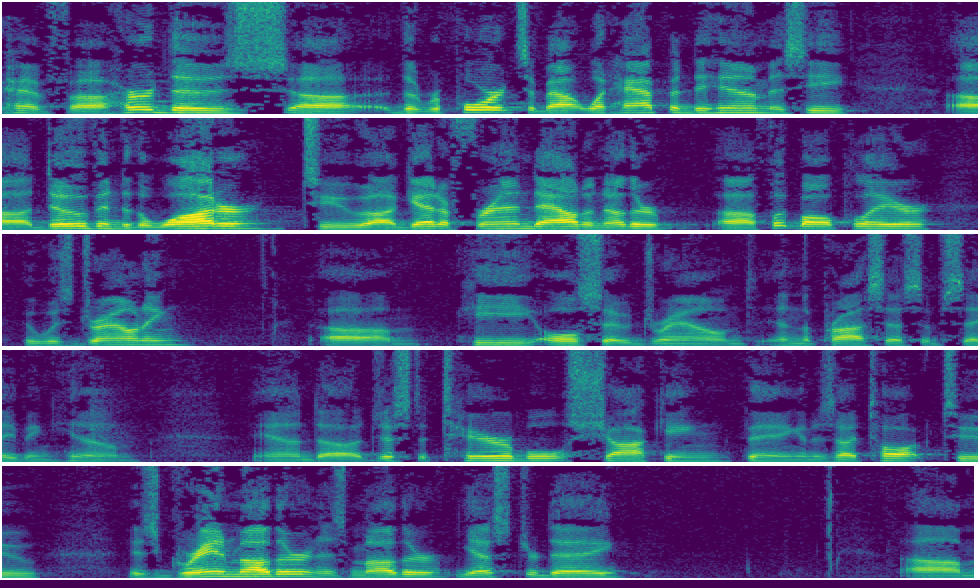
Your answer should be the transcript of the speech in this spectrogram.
have uh, heard those uh, the reports about what happened to him as he uh, dove into the water to uh, get a friend out, another football player who was drowning, um, he also drowned in the process of saving him. And just a terrible, shocking thing. And as I talked to his grandmother and his mother yesterday, um,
